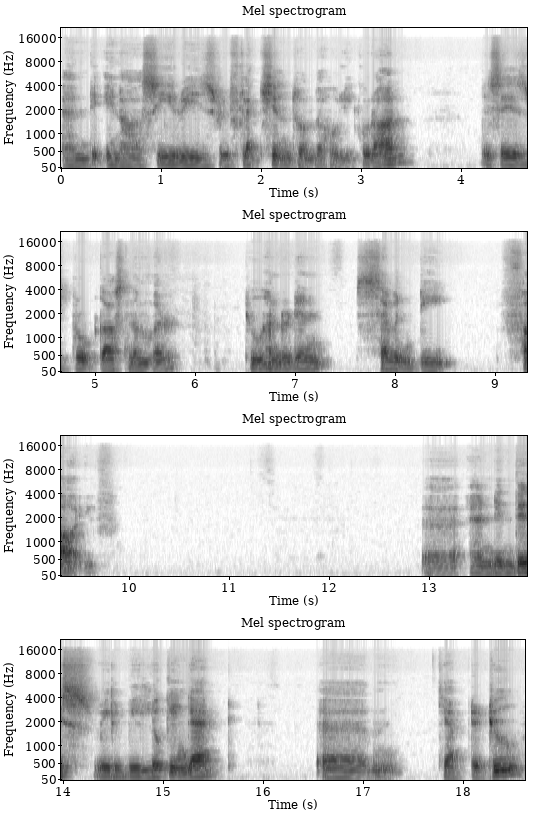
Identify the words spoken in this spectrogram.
and in our series Reflections on the Holy Quran, this is broadcast number 275. Uh, and in this, we'll be looking at um, chapter 2,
